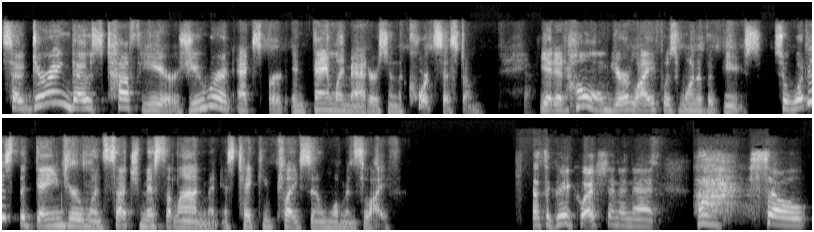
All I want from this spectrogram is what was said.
So during those tough years, you were an expert in family matters in the court system. Yes. Yet at home, your life was one of abuse. So, what is the danger when such misalignment is taking place in a woman's life? That's a great question, Annette. Ah, so,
